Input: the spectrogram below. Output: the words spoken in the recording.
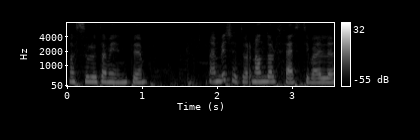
Assolutamente. Ma invece tornando al festival,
